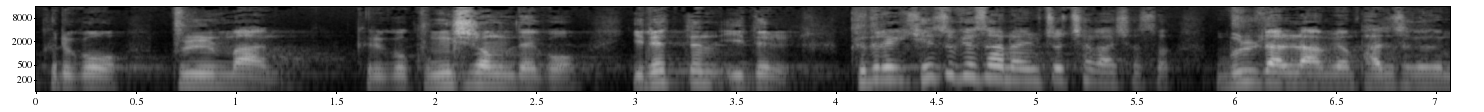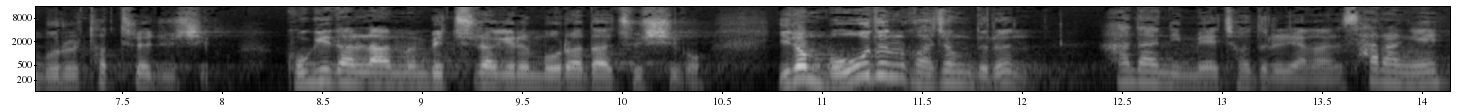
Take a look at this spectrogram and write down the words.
그리고 불만 그리고 궁시렁대고 이랬던 이들 그들에게 계속해서 하나님 쫓아가셔서 물 달라 하면 반석에서 물을 터트려 주시고 고기 달라 하면 매출하기를 몰아다 주시고 이런 모든 과정들은 하나님의 저들을 향한 사랑의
